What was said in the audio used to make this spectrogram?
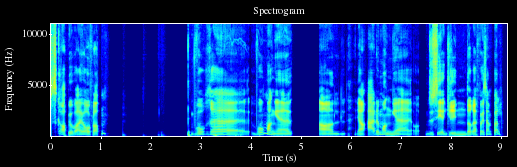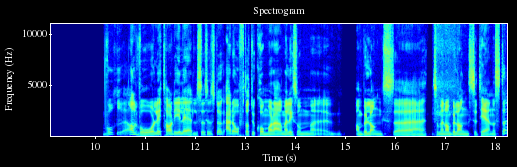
skraper jo bare i overflaten. Hvor, eh, hvor mange av Ja, er det mange Du sier gründere, for eksempel. Hvor alvorlig tar de ledelse, syns du? Er det ofte at du kommer der med liksom eh, ambulanse Som en ambulansetjeneste,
